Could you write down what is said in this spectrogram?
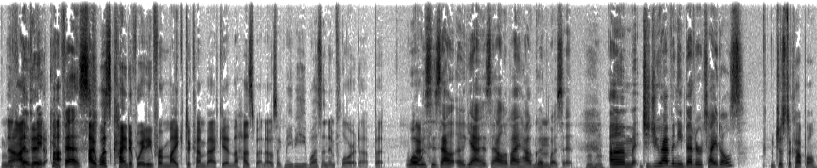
No, I did. Nick I- confessed. I, was kind of waiting for Mike to come back in, the husband. I was like, maybe he wasn't in Florida, but What Nah. was his al- uh, yeah his alibi? How Mm-hmm. good was it? Um, did you have any better titles? just a couple.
